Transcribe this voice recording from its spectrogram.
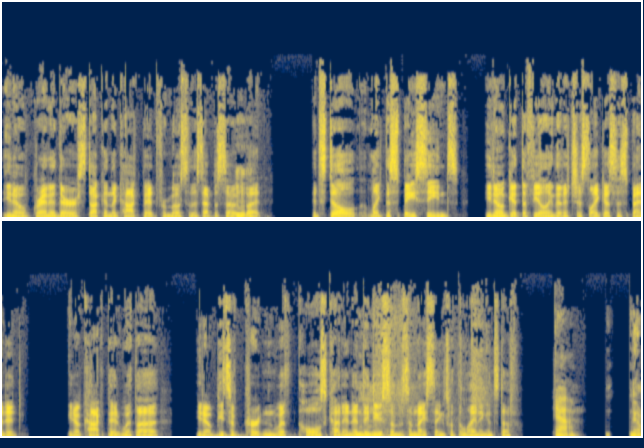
you know, granted they're stuck in the cockpit for most of this episode, Mhm. but it's still like the space scenes. You don't get the feeling that it's just like a suspended, you know, cockpit with a, you know, piece of curtain with holes cut in it. They Mhm. do some some nice things with the lighting and stuff. yeah, Yeah,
